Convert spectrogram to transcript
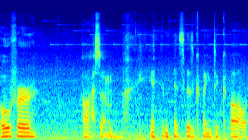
O for awesome. and this is going to call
